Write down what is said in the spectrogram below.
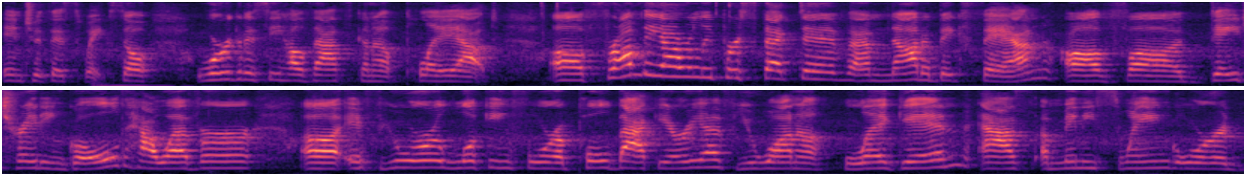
into this week. So we're going to see how that's going to play out. Uh, from the hourly perspective, I'm not a big fan of uh, day trading gold. However, uh, if you're looking for a pullback area, if you want to leg in as a mini swing or a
